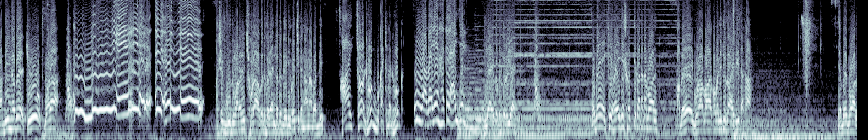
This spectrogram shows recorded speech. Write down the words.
কাঁদি হবে চুপ বড়া। আসে গুদ মারানি ছোড়া ওকে ধরে আনতে তো দেরি করছে কেন? না বাদ দি। হাই চ ঢুক বুকা চোদা ঢুক। বাবা রে হাতে লাগছে লিয়া একে ভেতরে লিয়া ওবে কি হয়েছে সত্যি কথাটা বল। আবে ঘোড়া বাড়া কবে দা এদিকে দেখা এবার বল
